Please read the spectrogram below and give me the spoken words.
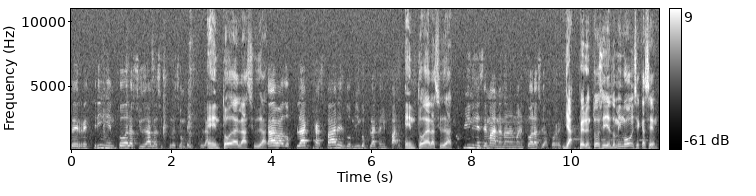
se restringe en toda la ciudad la circulación vehicular. En toda la ciudad. Sábado placas pares, domingo placas impares. En toda la ciudad. Fines de semana nada más en toda la ciudad, correcto. Ya, pero entonces, ¿y el domingo 11 qué hacemos?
